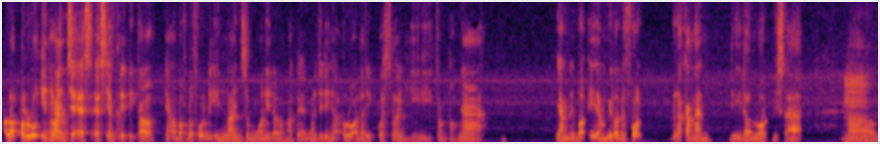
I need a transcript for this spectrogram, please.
Kalau perlu inline CSS yang kritikal, yang above default di inline semua di dalam HTML, jadi nggak perlu ada request lagi. Contohnya, yang yang below default belakangan di download bisa. Hmm. Um,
